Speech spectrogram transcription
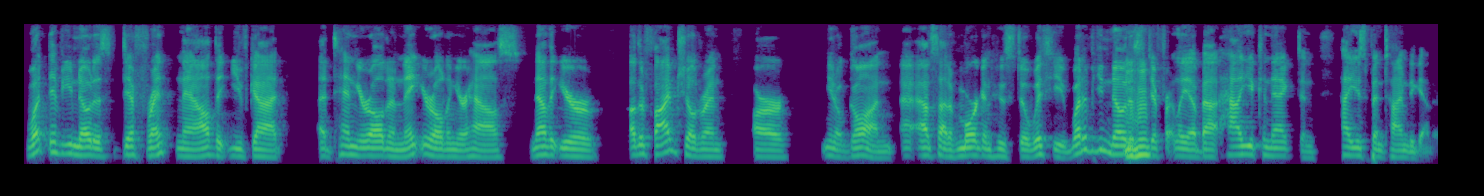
What have you noticed different now that you've got a 10 year old and an eight year old in your house? Now that your other five children are you know gone outside of Morgan, who's still with you. What have you noticed mm-hmm. differently about how you connect and how you spend time together?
